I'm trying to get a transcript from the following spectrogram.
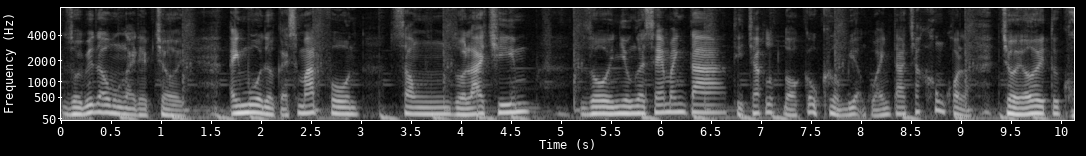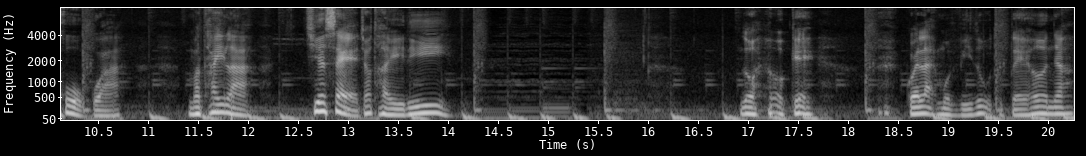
Rồi biết đâu một ngày đẹp trời, anh mua được cái smartphone, xong rồi livestream rồi nhiều người xem anh ta thì chắc lúc đó câu cửa miệng của anh ta chắc không còn là, trời ơi, tôi khổ quá. Mà thay là, chia sẻ cho thầy đi. Rồi, ok. Quay lại một ví dụ thực tế hơn nhá,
